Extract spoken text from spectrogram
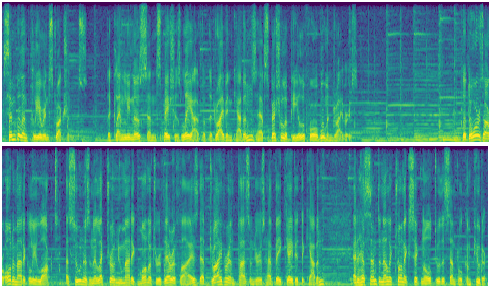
Simple and clear instructions. The cleanliness and spacious layout of the drive-in cabins have special appeal for woman drivers. The doors are automatically locked as soon as an electro-pneumatic monitor verifies that driver and passengers have vacated the cabin and has sent an electronic signal to the central computer.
